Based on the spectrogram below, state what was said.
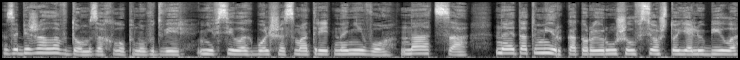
забежала в дом, захлопнув дверь, не в силах больше смотреть на него, на отца, на этот мир, который рушил все, что я любила.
